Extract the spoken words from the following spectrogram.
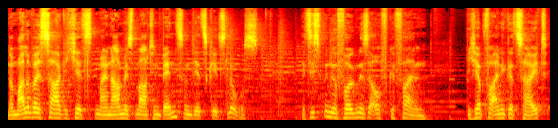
Normalerweise sage ich jetzt, mein Name ist Martin Benz und jetzt geht's los. Jetzt ist mir nur Folgendes aufgefallen. Ich habe vor einiger Zeit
